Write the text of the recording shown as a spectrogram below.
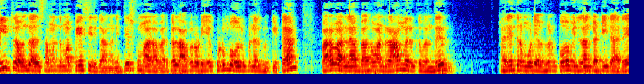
வீட்டுல வந்து அது சம்பந்தமா பேசியிருக்காங்க. நிதிஷ்குமார் அவர்கள் அவருடைய குடும்ப உறுப்பினர்கள் கிட்ட பரவாயில்ல பகவான் ராமருக்கு வந்து நரேந்திர மோடி அவர்கள் கோவில்லாம் கட்டிட்டாரு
